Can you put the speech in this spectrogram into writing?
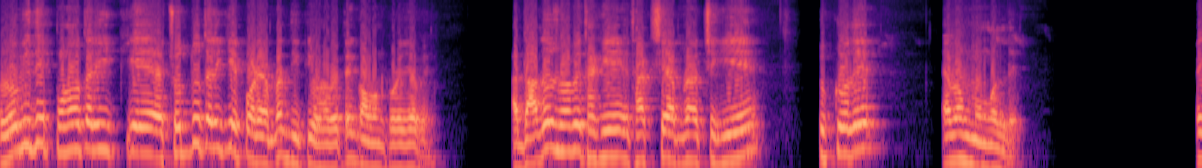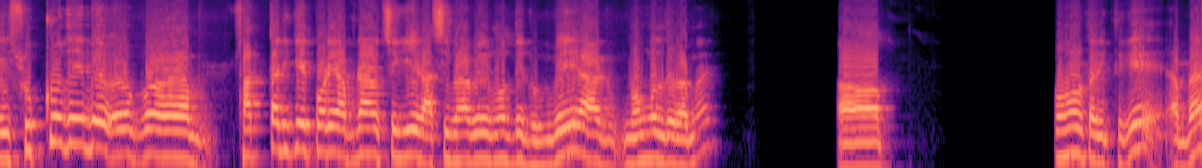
রবিদেব পনেরো তারিখে, চোদ্দ তারিখের পরে আপনার দ্বিতীয়ভাবেতে গমন করে যাবে। আর দ্বাদশভাবে থাকে, থাকছে আপনার হচ্ছে গিয়ে শুক্রদেব এবং মঙ্গলদেব। এই শুক্রদেব সাত তারিখের পরে আপনার হচ্ছে গিয়ে রাশিভাবের মধ্যে ঢুকবে আর মঙ্গলদেব আপনার পনেরো তারিখ থেকে আপনার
